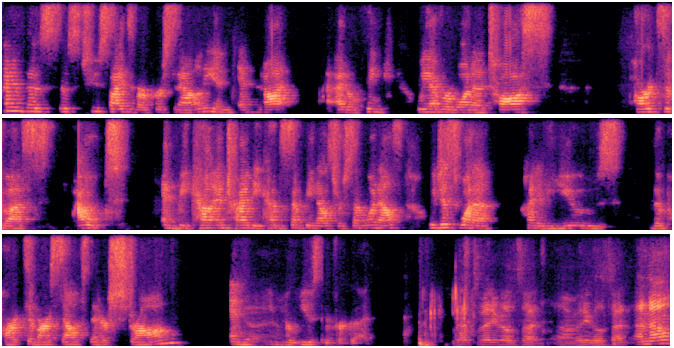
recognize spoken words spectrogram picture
kind of those those two sides of our personality and and not i don't think we ever want to toss parts of us out and become and try and become something else or someone else. We just want to kind of use the parts of ourselves that are strong and yeah. you know use them for good. That's very well said. Uh, very well said. And now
